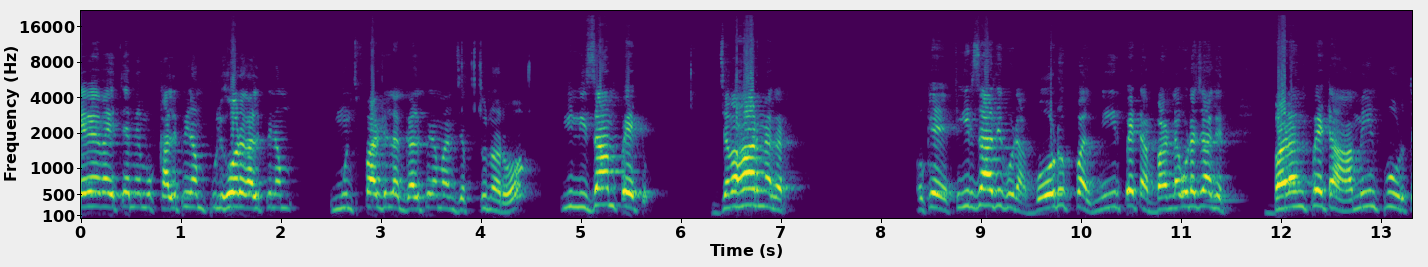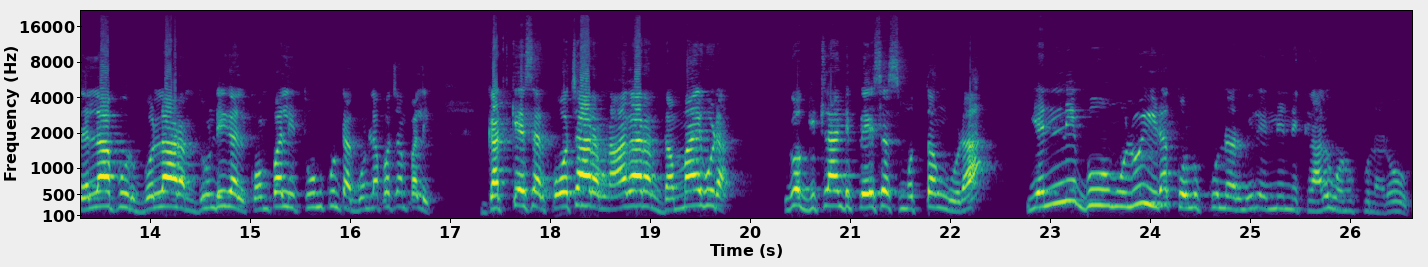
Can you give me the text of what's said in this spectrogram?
ఏవేవైతే మేము కలిపినాం పులిహోర కలిపినాం మున్సిపాలిటీలకు కలిపినాం అని చెప్తున్నారో ఈ నిజాంపేట్ జవహర్ నగర్ ఓకే ఫీర్జాదిగూడ బోడుప్పల్ మీర్పేట బండగూడ జాగిర్ బడంగ్పేట అమీన్పూర్ తెల్లాపూర్ బొల్లారం దుండిగల్ కొంపల్లి తూమ్కుంట గుండ్లపోచంపల్లి గట్కేసర్ పోచారం నాగారం దమ్మాయిగూడ ఇగో గిట్లాంటి ప్లేసెస్ మొత్తం కూడా ఎన్ని భూములు ఈడ కొనుక్కున్నారు? మీరు ఎన్ని ఎకరాలు కొనుక్కున్నారు?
